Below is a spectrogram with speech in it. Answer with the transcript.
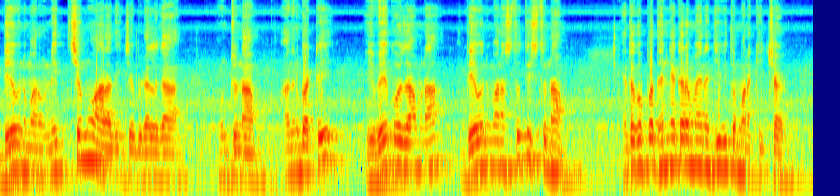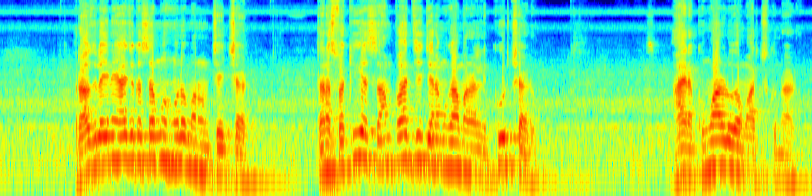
దేవుని మనం నిత్యము ఆరాధించే బిడలుగా ఉంటున్నాం. అందుని బట్టి ఈ వేకోజామున దేవుని మనం స్తుతిస్తున్నాం. ఎంత గొప్ప ధన్యకరమైన జీవితం మనకిచ్చాడు. రాజులైన యాజక సమూహంలో మనం చేర్చాడు. తన స్వకీయ సాంపాద్య జనముగా మనల్ని కూర్చాడు. ఆయన కుమారుడుగా మార్చుకున్నాడు.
